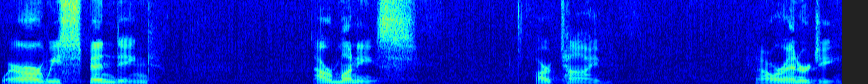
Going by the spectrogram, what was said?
Where are we spending our monies, our time? Our energy,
